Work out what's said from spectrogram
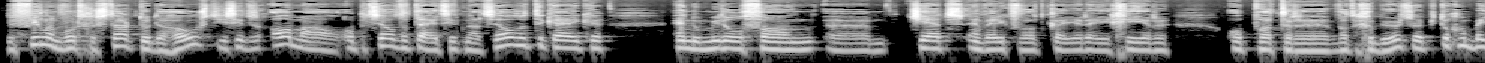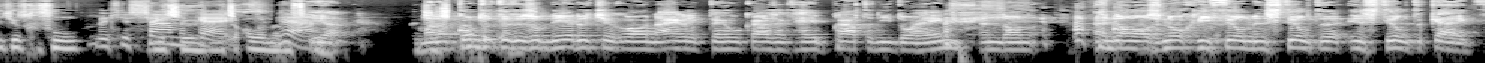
De film wordt gestart door de host. Je zit dus allemaal op hetzelfde tijdstip naar hetzelfde te kijken. En door middel van ehm, chats en weet ik veel wat kan je reageren op wat er, eh, wat er gebeurt. Zo heb je toch een beetje het gevoel Dat je met samen z'n- met kijkt. allen ja. Ja. Maar dan komt het er dus op neer dat je gewoon eigenlijk tegen elkaar zegt: hey, praat er niet doorheen. En dan, en dan alsnog die film in stilte, in stilte kijkt.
